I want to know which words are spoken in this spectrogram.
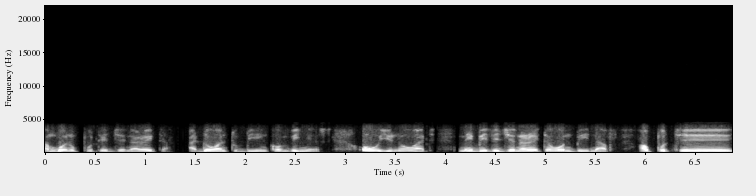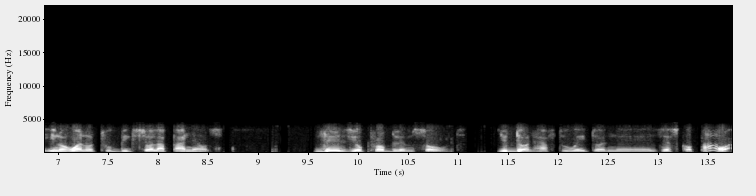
I'm going to put a generator. I don't want to be inconvenienced. Oh, you know what? Maybe the generator won't be enough. I'll put, uh, you know, one or two big solar panels. There's your problem solved. You don't have to wait on uh, Zesco power,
